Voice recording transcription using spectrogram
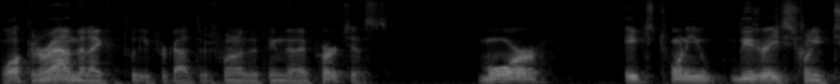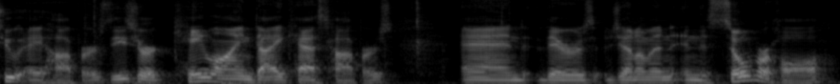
walking around, then I completely forgot there's one other thing that I purchased. More H20, these are H22A hoppers. These are K-line die-cast hoppers. And there's a gentleman in the Silver Hall,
